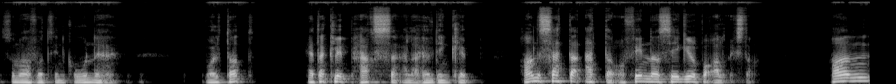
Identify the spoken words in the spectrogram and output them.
som har fått sin kone voldtatt, heter Klypp Herse, eller Høvding Klypp. Han setter etter og finner Sigurd på Alrikstad. Han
